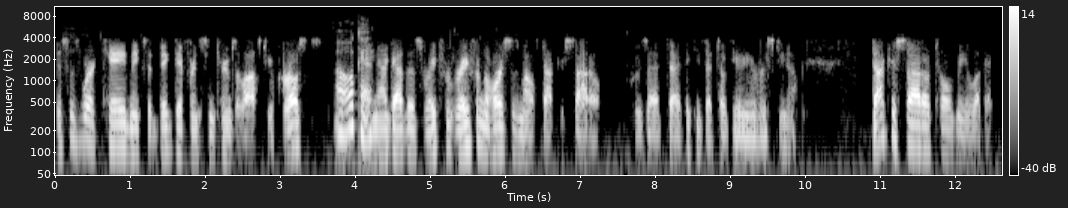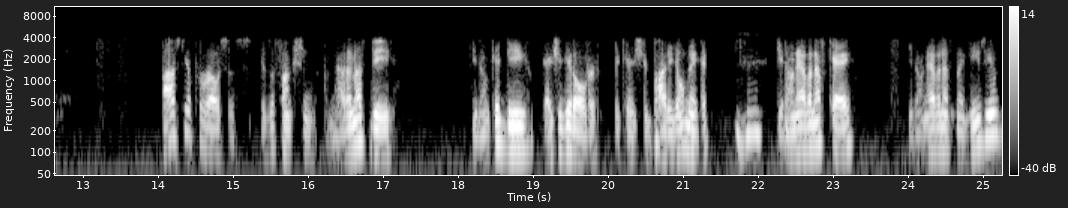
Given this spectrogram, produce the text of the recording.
This is where K makes a big difference in terms of osteoporosis. Oh, okay. And I got this right from, right from the horse's mouth, Dr. Sato, who's at, uh, I think he's at Tokyo University now. Dr. Sato told me, look, at osteoporosis is a function of not enough D. You don't get D as you get older because your body don't make it. hmm You don't have enough K. You don't have enough magnesium.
